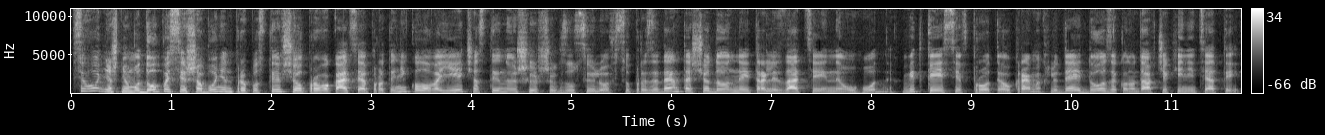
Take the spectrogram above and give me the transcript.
В сьогоднішньому дописі Шабунін припустив, що провокація проти Ніколова є частиною ширших зусиль офісу президента щодо нейтралізації неугодних від кейсів проти окремих людей до законодавчих ініціатив.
